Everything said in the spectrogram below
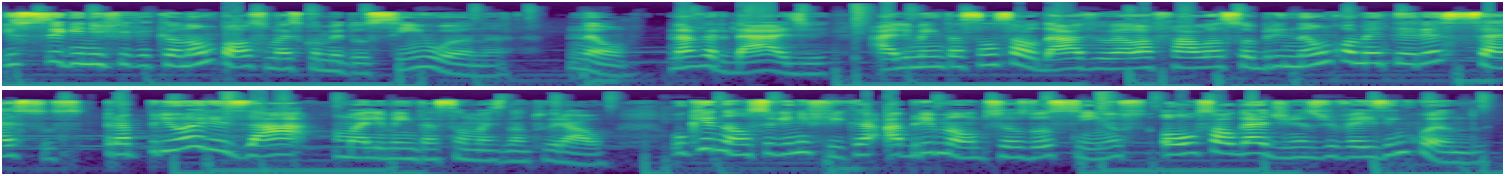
Isso significa que eu não posso mais comer docinho, Ana? Não. Na verdade, a alimentação saudável ela fala sobre não cometer excessos para priorizar uma alimentação mais natural, o que não significa abrir mão dos seus docinhos ou salgadinhos de vez em quando,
